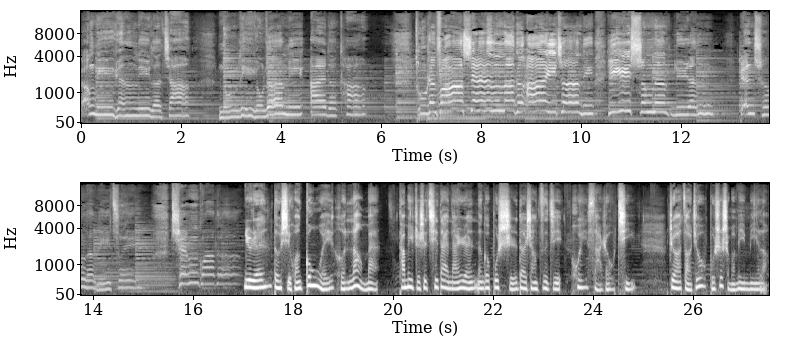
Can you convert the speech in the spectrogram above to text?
当你远离了家，努力有了你爱的他。突然发现，那个爱着你一生的女人，变成了你最牵挂的。女人都喜欢恭维和浪漫，她们一直是期待男人能够不时的向自己挥洒柔情，这早就不是什么秘密了。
